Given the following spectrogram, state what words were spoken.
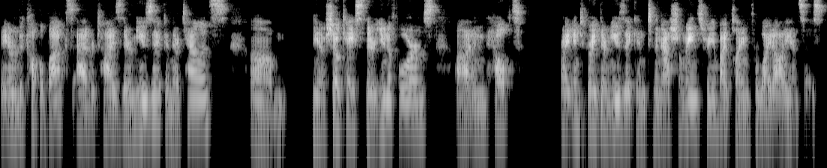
They earned a couple bucks, advertised their music and their talents, um, you know, showcased their uniforms, uh, and helped right integrate their music into the national mainstream by playing for white audiences.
